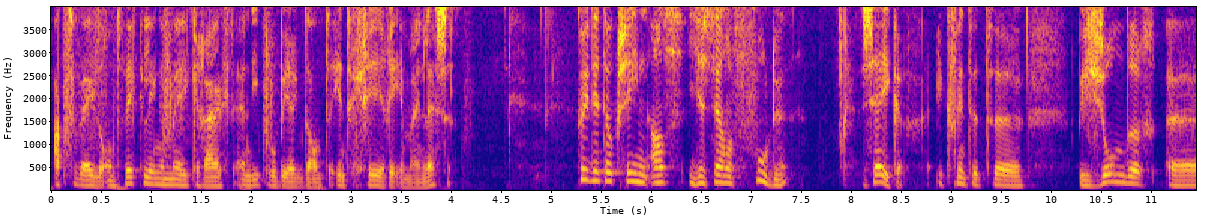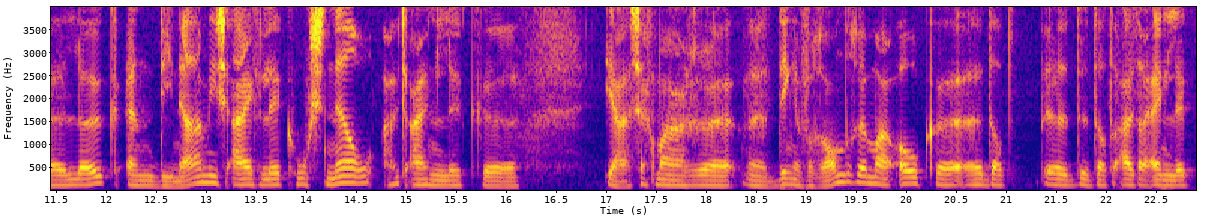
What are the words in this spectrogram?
actuele ontwikkelingen meekrijgt. En die probeer ik dan te integreren in mijn lessen. Kun je dit ook zien als jezelf voeden? Zeker. Ik vind het uh, bijzonder uh, leuk en dynamisch eigenlijk hoe snel uiteindelijk uh, ja, zeg maar, dingen veranderen, maar ook dat, dat uiteindelijk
